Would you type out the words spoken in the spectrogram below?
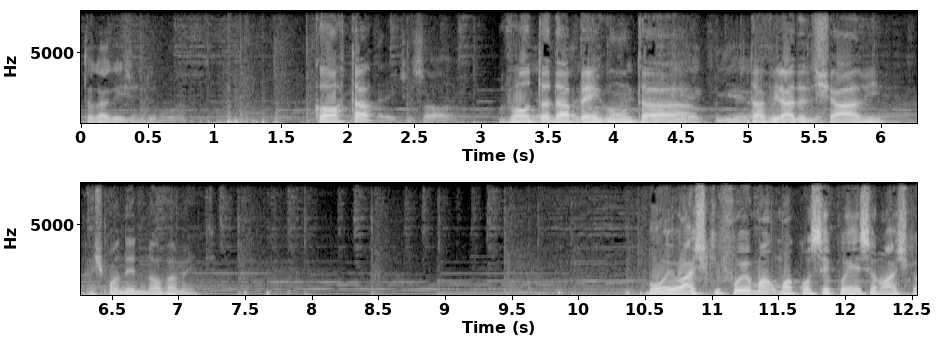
tô gaguejando de novo. Corta. Peraí, só... Volta da pergunta aqui, da virada de chave, respondendo novamente. Bom, eu acho que foi uma, uma consequência, eu não acho que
